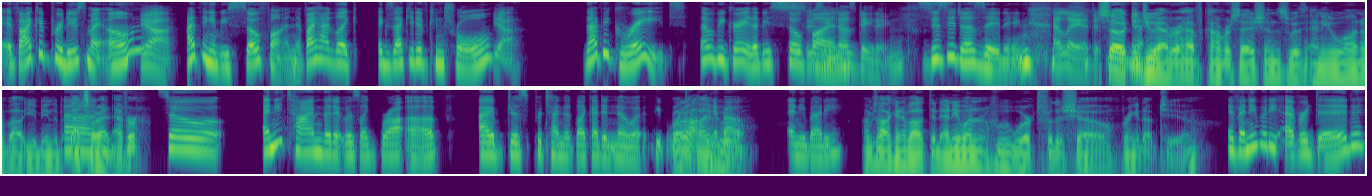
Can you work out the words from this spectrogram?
if I could produce my own, Yeah, I think it'd be so fun. If I had like executive control, yeah. That'd be great. That would be great. That'd be so Susie fun. Susie does dating. Susie does dating. LA edition. so did you ever have conversations with anyone about you being the bachelorette Um, ever So anytime that it was like brought up, I just pretended like I didn't know what people were Brought up by talking who? about. Anybody. i'm talking about did anyone who worked for the show bring it up to you If anybody ever did,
